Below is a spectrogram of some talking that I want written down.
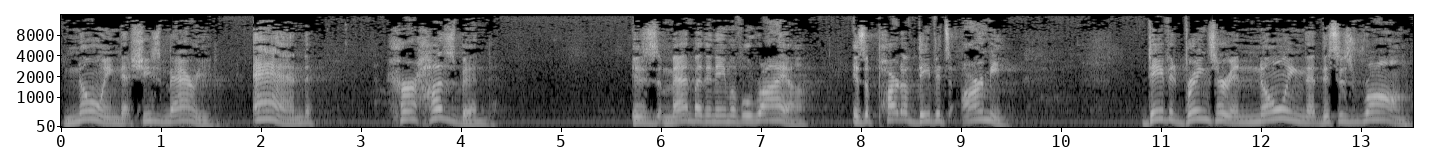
knowing that she's married and her husband is a man by the name of Uriah, is a part of David's army. David brings her in knowing that this is wrong.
